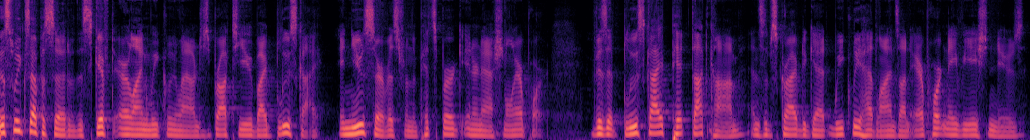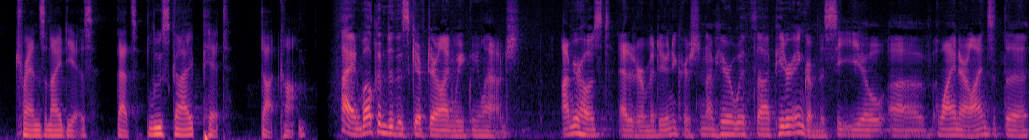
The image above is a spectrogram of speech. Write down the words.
This week's episode of the Skift Airline Weekly Lounge is brought to you by Blue Sky, a new service from the Pittsburgh International Airport. Visit blueskypit.com and subscribe to get weekly headlines on airport and aviation news, trends, and ideas. That's blueskypit.com. Hi, and welcome to the Skift Airline Weekly Lounge. I'm your host, editor Madhu Unnikrishnan. I'm here with uh, Peter Ingram, the CEO of Hawaiian Airlines at the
